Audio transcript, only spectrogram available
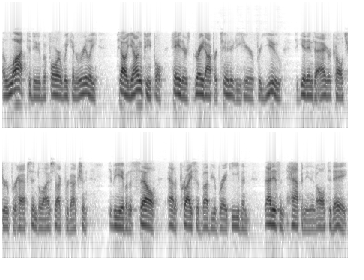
a lot to do before we can really tell young people, hey, there's great opportunity here for you to get into agriculture, perhaps into livestock production, to be able to sell at a price above your break even. That isn't happening at all today.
